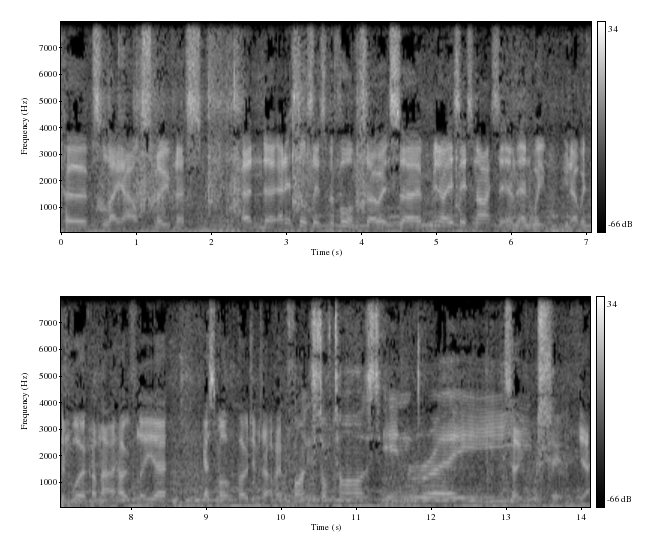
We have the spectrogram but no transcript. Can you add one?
curbs layout smoothness. And uh, and it still seems to perform. So it's um, you know it's, it's nice. And, and, we you know we can work on that and hopefully uh, get some more podiums out of it. We're finally soft tires in race two. two. Yeah.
